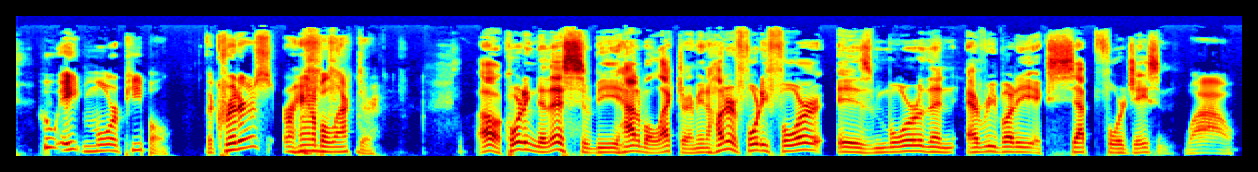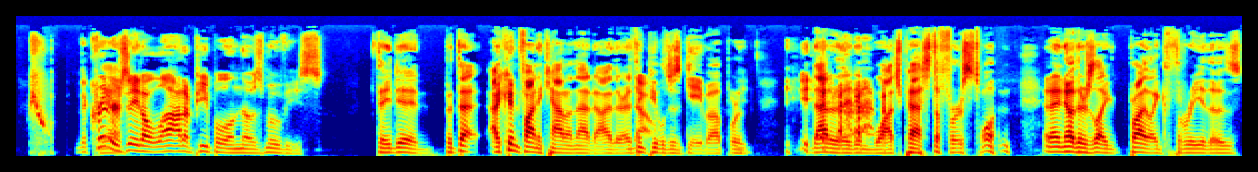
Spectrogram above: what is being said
Who ate more people, the critters or Hannibal Lecter? Oh, according to this, it would be Hannibal Lecter. I mean, 144 is more than everybody except for Jason. Wow. The critters ate a lot of people in those movies. They did, but that I couldn't find a count on that either. I think people just gave up, or that, or they didn't watch past the first one. And I know there's like probably like three of those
